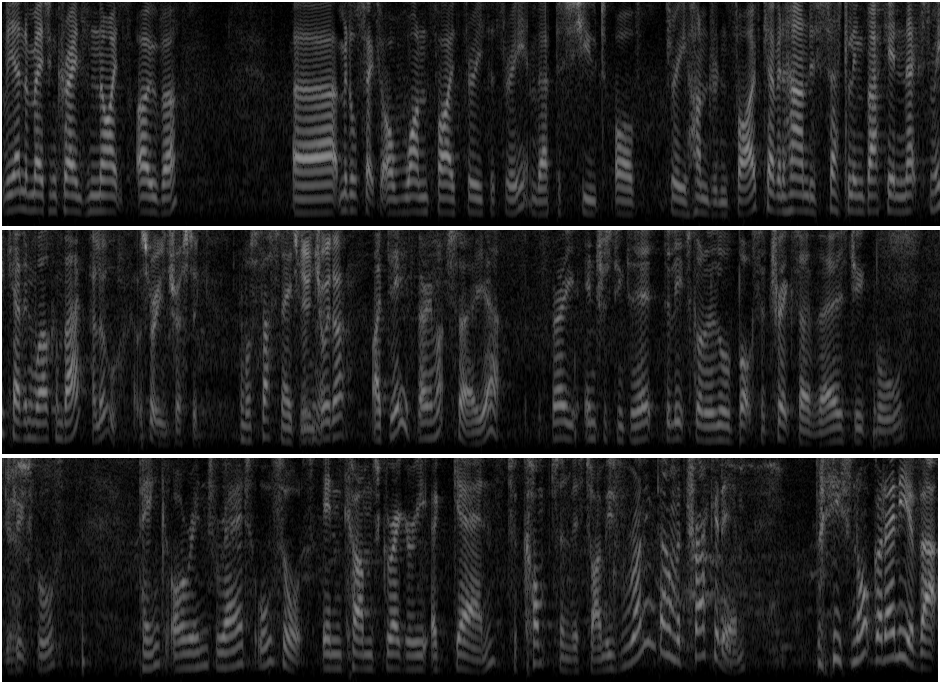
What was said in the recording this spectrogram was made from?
the end of Mason Crane's ninth over. Uh, Middlesex are 153 for 3 in their pursuit of 305. Kevin Hand is settling back in next to me. Kevin, welcome back. Hello, that was very interesting. It was fascinating. Did you enjoy it? that? I did, very much so, yeah. It's very interesting to hear. Dilip's got a little box of tricks over there, his Duke balls. Yes. Duke's balls. Pink, orange, red, all sorts. In comes Gregory again to Compton this time. He's running down the track at him, but he's not got any of that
